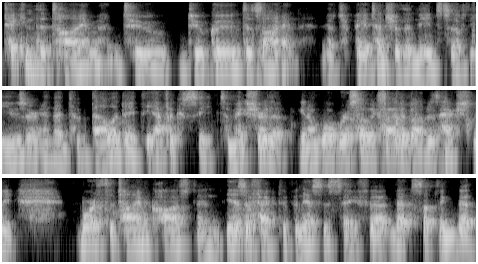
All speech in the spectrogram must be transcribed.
taking the time to do good design you know, to pay attention to the needs of the user and then to validate the efficacy to make sure that you know what we're so excited about is actually worth the time cost and is effective and is safe. Uh, that's something that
